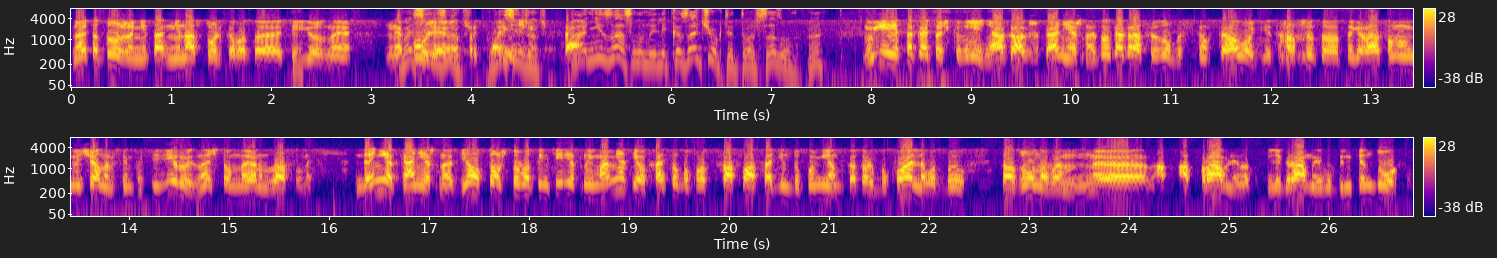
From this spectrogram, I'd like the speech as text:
но это тоже не, та- не настолько вот э, серьезное э, Василий поле. Василий Жанович, Да. а не засланный ли казачок-то это ваш Сазонов, а? Ну, есть такая точка зрения, а как же, конечно. Это как раз из области конспирологии. Раз, он англичанам симпатизирует, значит, он, наверное, засланный. Да нет, конечно. Дело в том, что вот интересный момент, я вот хотел бы просто сослаться один документ, который буквально вот был Сазоновым э, от- отправлен, это телеграмма его Бенкендорфу,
